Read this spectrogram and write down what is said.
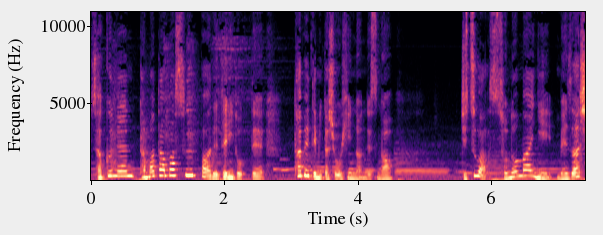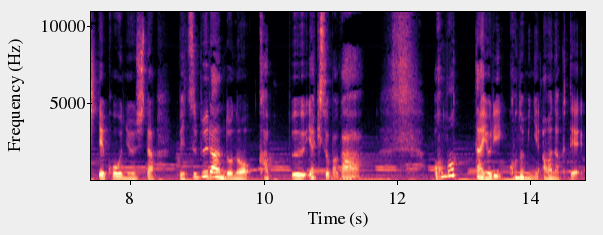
昨年たまたまスーパーで手に取って食べてみた商品なんですが実はその前に目指して購入した別ブランドのカップ焼きそばが思ったより好みに合わなくて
